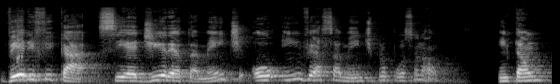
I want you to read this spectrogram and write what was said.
verificar se é diretamente ou inversamente proporcional. Então,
